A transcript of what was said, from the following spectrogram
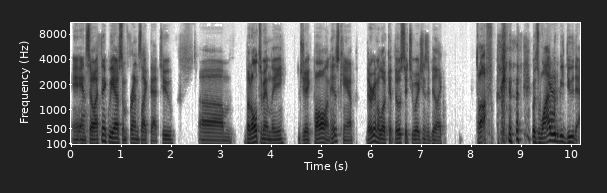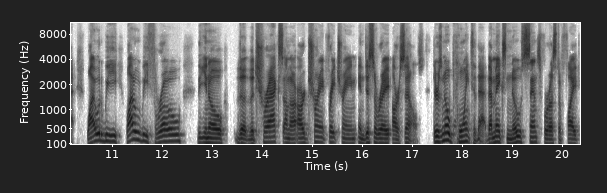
and, yeah. and, so I think we have some friends like that too. Um, but ultimately, Jake Paul and his camp, they're going to look at those situations and be like, tough because why yeah. would we do that why would we why would we throw the you know the the tracks on our, our train freight train in disarray ourselves there's no point to that that makes no sense for us to fight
